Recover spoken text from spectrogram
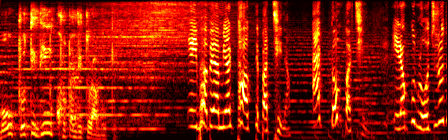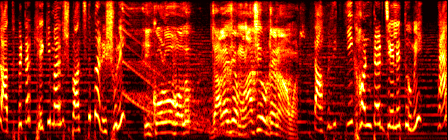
বউ প্রতিদিন খোটা দিত রামুকে। এইভাবে আমি আর থাকতে পারছি না। একদম পারছি না। এরকম রোজ রোজ আধপেটা খেয়ে কি মানুষ বাঁচতে পারে শুনি? কি করব বলো? জালে যে মাছই ওঠে না আমার। তাহলে কি ঘণ্টার জেলে তুমি হ্যাঁ?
